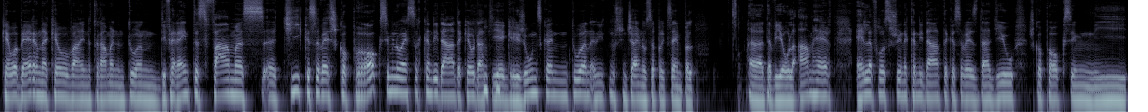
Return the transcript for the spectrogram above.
che a Berna, che va in tramen turn differentes famas uh, chique se vesco proxim lo esser candidata, che dat die Grigiuns können turn, non scincai per esempio Uh, da Viola Amherd, ela fosse uma candidata que se vez da Giu, sco proxim ni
